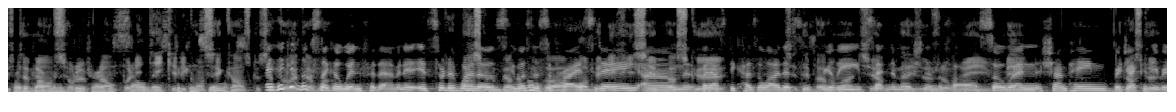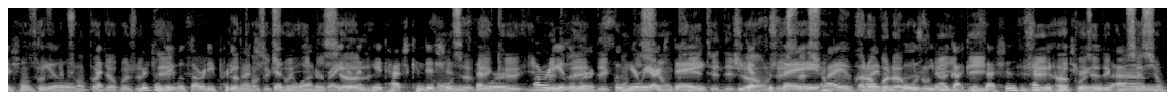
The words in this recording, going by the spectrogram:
for the government if they try to sell this to consumers? I think it looks like a win for them, and it, it's sort of one of those. It wasn't a surprise today, um, but that's because a lot of this is really set in motion in the fall. So when Champagne rejected the original deal, that original deal was already pretty much dead in the water, right? And then he attached conditions that were already in the works. So here we are today. He gets to say, "I've, I've imposed, you know, I got concessions." It's technically true, um,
